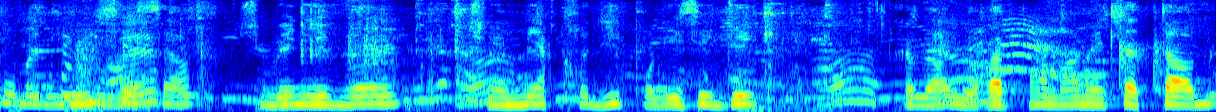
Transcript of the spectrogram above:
pour mettre les Oui, c'est couverts ça. Je suis bénévole. Le mercredi pour les aider. Voilà, leur apprendre à mettre la table.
